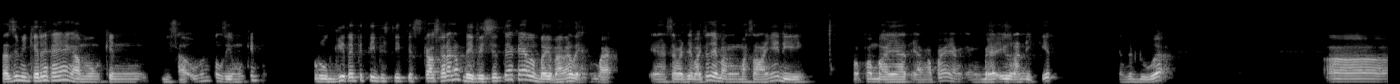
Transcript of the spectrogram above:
saya mikirnya kayaknya nggak mungkin bisa untung sih. Mungkin rugi tapi tipis-tipis. Kalau sekarang kan defisitnya kayak lebih banget ya, Mbak. Ya, saya baca-baca emang masalahnya di pembayar yang apa yang, yang bayar iuran dikit. Yang kedua, uh,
